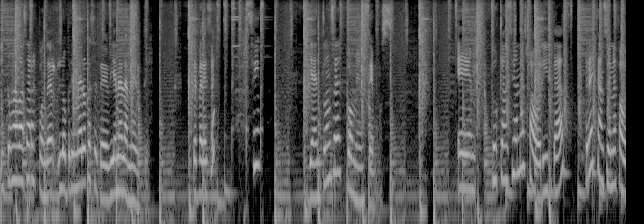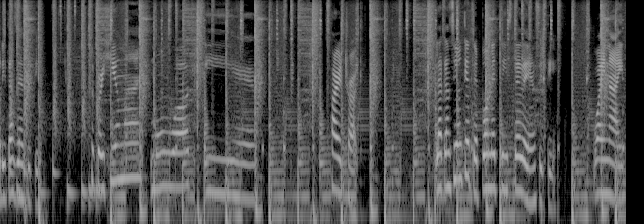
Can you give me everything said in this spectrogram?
y tú me vas a responder lo primero que se te viene a la mente. ¿Te parece? Ya, entonces comencemos. Em, tus canciones favoritas, tres canciones favoritas de NCT. Superhuman, Moonwalk y eh, Fire Truck. La canción que te pone triste de NCT. Why Night.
